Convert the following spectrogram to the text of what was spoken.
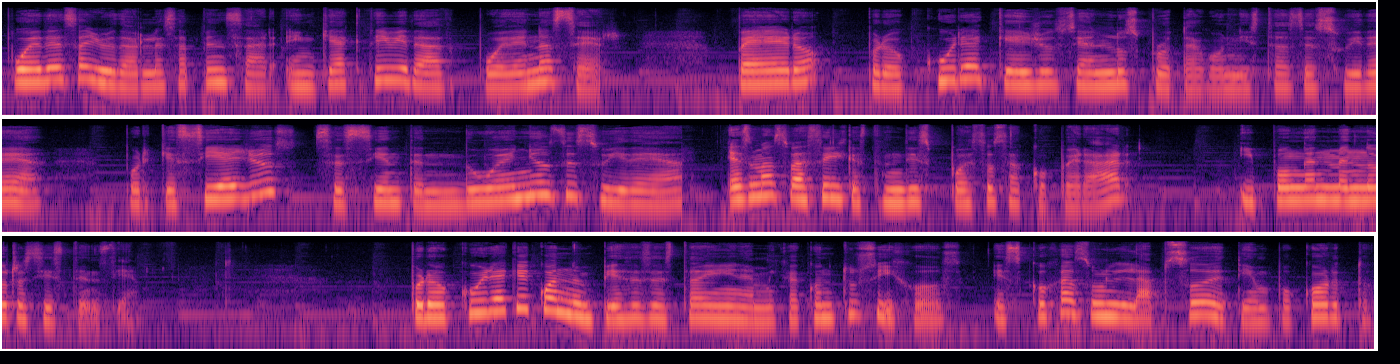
puedes ayudarles a pensar en qué actividad pueden hacer pero procura que ellos sean los protagonistas de su idea, porque si ellos se sienten dueños de su idea, es más fácil que estén dispuestos a cooperar y pongan menos resistencia. Procura que cuando empieces esta dinámica con tus hijos, escojas un lapso de tiempo corto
